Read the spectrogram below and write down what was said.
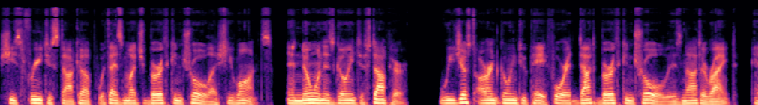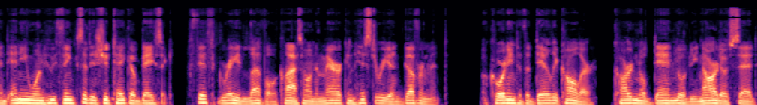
She's free to stock up with as much birth control as she wants, and no one is going to stop her. We just aren't going to pay for it. Birth control is not a right, and anyone who thinks it is should take a basic, 5th grade level class on American history and government. According to the Daily Caller, Cardinal Daniel DiNardo said,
